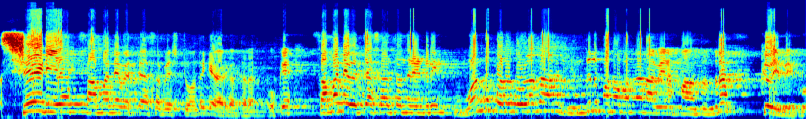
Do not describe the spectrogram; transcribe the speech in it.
ಶ್ರೇಣಿಯ ಸಾಮಾನ್ಯ ವ್ಯತ್ಯಾಸ ಎಷ್ಟು ಅಂತ ಕೇಳಕತ್ತಾರ. ಓಕೆ ಸಾಮಾನ್ಯ ವ್ಯತ್ಯಾಸ ಅಂತಂದ್ರೆ ಏನ್ರಿ? ಒಂದು ಪದದೊಳಗ ಹಿಂದಿನ ಪದವನ್ನ ನಾವೇನಪ್ಪಾ ಅಂತಂದ್ರ ಕಳಿಬೇಕು.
